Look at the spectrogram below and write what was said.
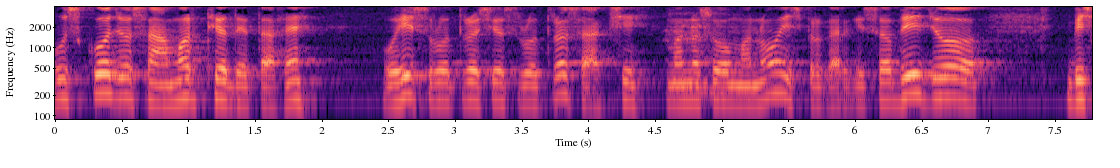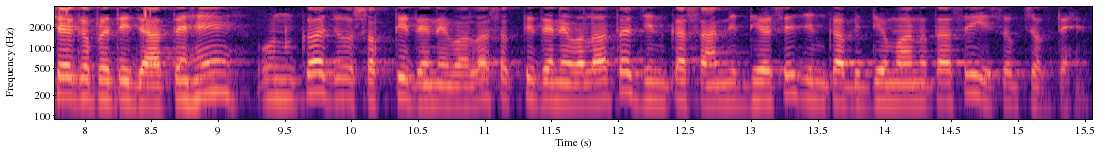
उसको जो सामर्थ्य देता है, वही श्रोत्र से श्रोत्र साक्षी, मनसो मनो इस प्रकार की। सभी जो विषय के प्रति जाते हैं, उनका जो शक्ति देने वाला, शक्ति देने वाला अर्थात जिनका सानिध्य से, जिनका विद्यमानता से ये सब चलते हैं।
